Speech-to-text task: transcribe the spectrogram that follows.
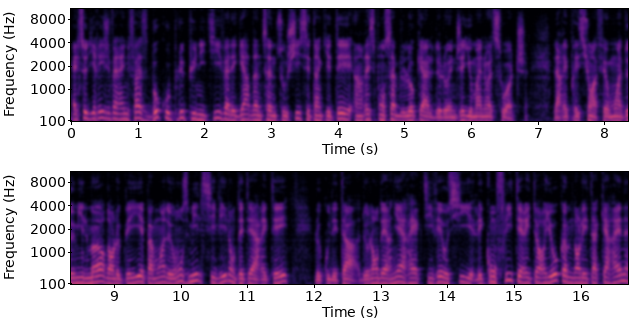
Elle se dirige vers une phase beaucoup plus punitive à l'égard d'Aung San s'est inquiété un responsable local de l'ONG Human Rights Watch. La répression a fait au moins 2000 morts dans le pays et pas moins de 11 000 civils ont été arrêtés. Le coup d'État de l'an dernier a réactivé aussi les conflits territoriaux comme dans l'État Karen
